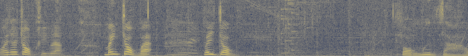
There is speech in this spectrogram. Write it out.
ว่าจะจบคลิปแล้ว ไม่จบวะ ไม่จบสองหมื่นสาม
